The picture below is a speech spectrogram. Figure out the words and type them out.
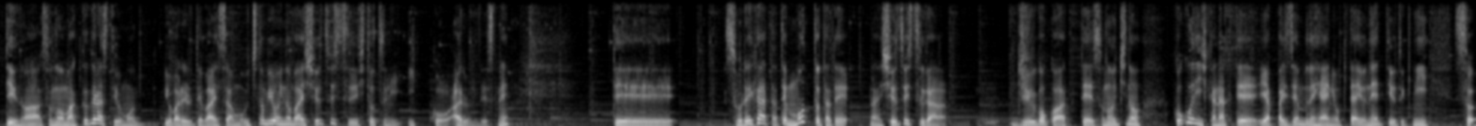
っていうのはその Mac グラスというも呼ばれるデバイスはもううちの病院の場合手術室1つに1個あるんですね。でそれが例えばもっと例え手術室が15個あってそのうちの5個にしかなくてやっぱり全部の部屋に置きたいよねっていう時にそ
